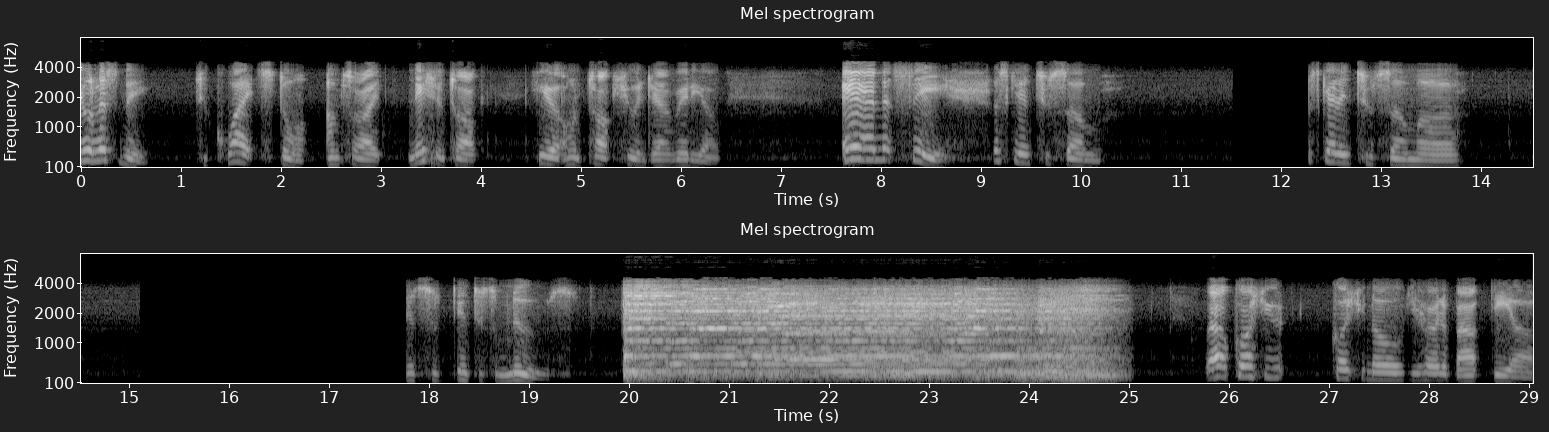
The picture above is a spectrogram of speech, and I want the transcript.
You're listening to Quiet Storm. I'm sorry, Nation Talk here on Talk Shoe and Jam Radio. And let's see, let's get into some. Let's get into some. Uh, into, into some news. Well, of course you, of course you know you heard about the. Uh,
